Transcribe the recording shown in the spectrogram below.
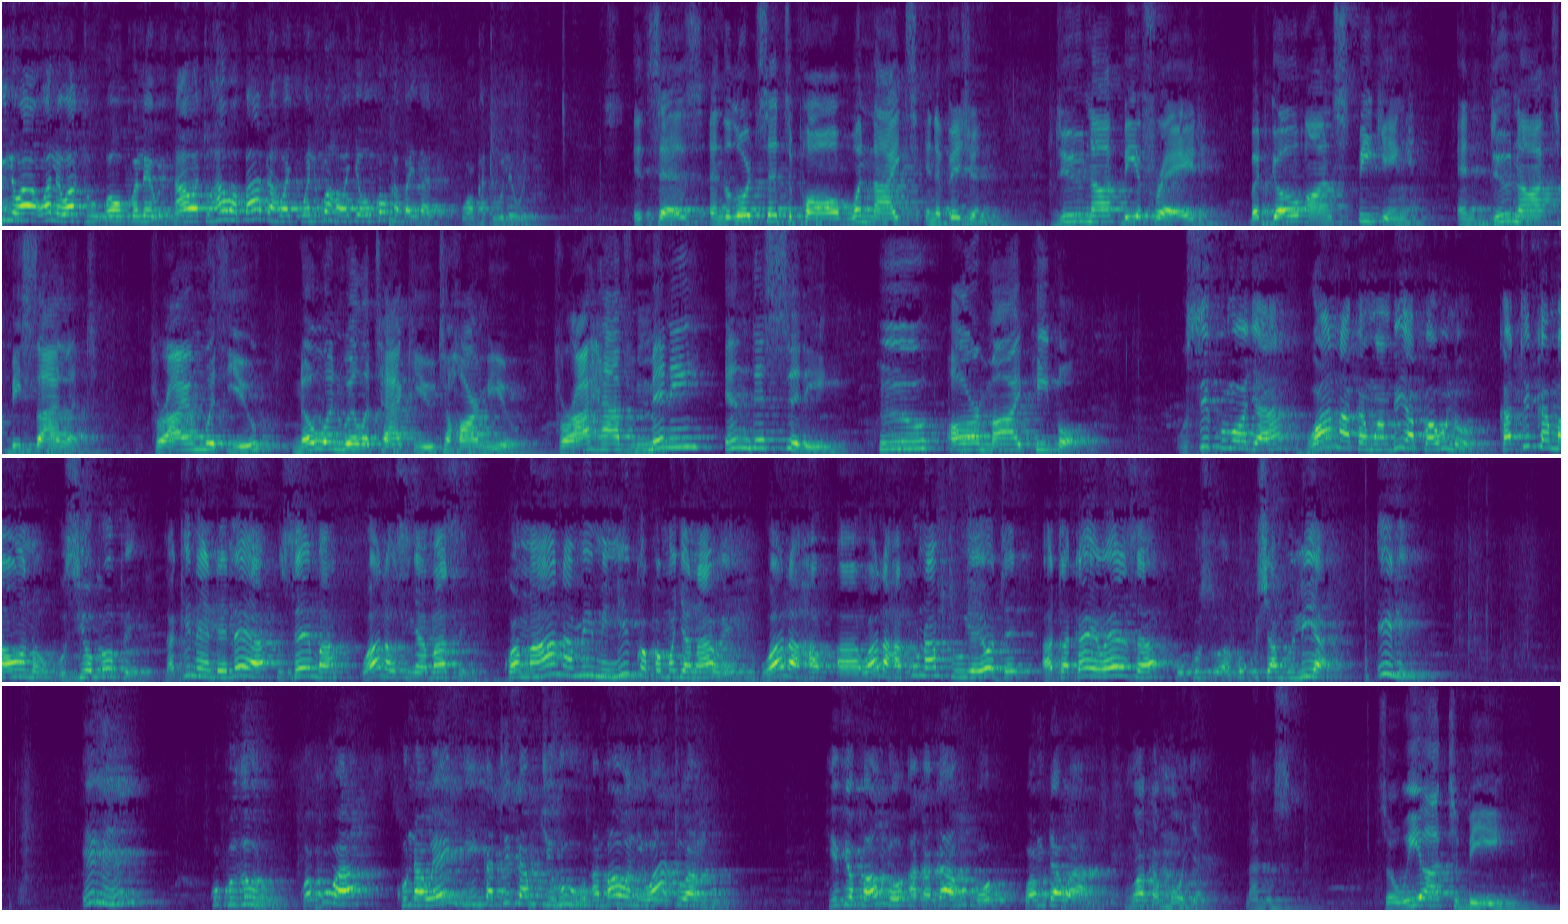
ili wa, wale watu waokolewe, na watu hawa bado walikuwa hawajaokoka by that wakati ule ule. It says, And the Lord said to Paul one night in a vision, Do not be afraid, but go on speaking, and do not be silent. For I am with you. No one will attack you to harm you. For I have many in this city who are my people. Usiku moja Bwana akamwambia Paulo katika maono, usiogope, lakini endelea kusema, wala usinyamaze, kwa maana mimi niko pamoja nawe, wala, ha, uh, wala hakuna mtu yeyote atakayeweza kukushambulia ili ili kukudhuru, kwa kuwa kuna wengi katika mji huu ambao ni watu wangu. Hivyo Paulo akakaa huko kwa muda wa mwaka mmoja na nusu. So we ought to be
